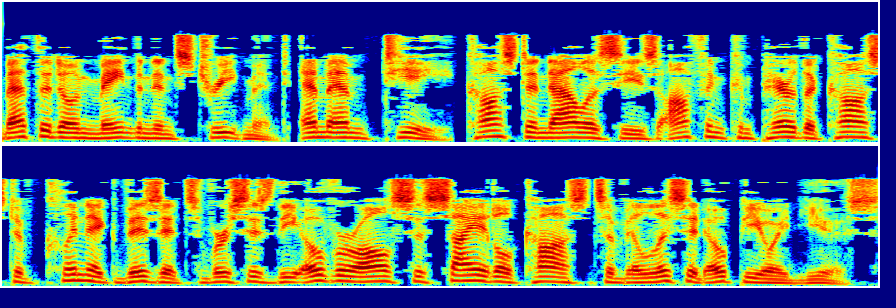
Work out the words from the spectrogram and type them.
Methadone maintenance treatment MMT cost analyses often compare the cost of clinic visits versus the overall societal costs of illicit opioid use.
